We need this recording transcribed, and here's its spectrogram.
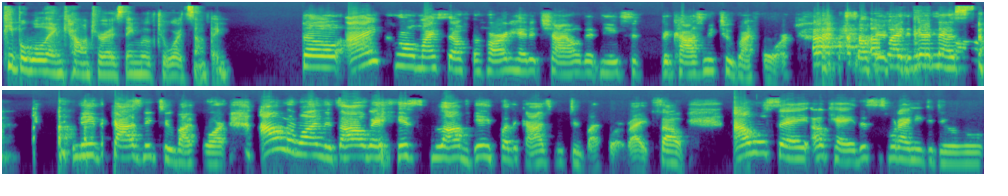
people will encounter as they move towards something. So I call myself the hard-headed child that needs the cosmic two by four. oh my goodness. need the cosmic two by four. I'm the one that's always lobbying for the cosmic two by four, right? So I will say, okay, this is what I need to do.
